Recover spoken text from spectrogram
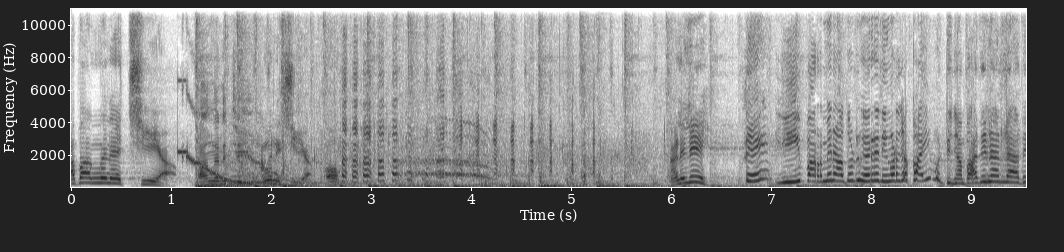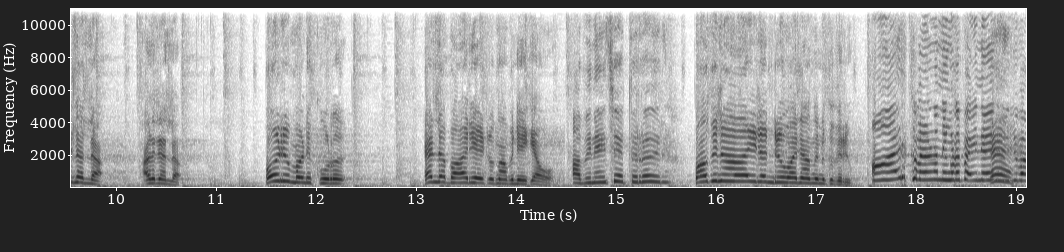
അപ്പൊ അങ്ങനെ ചെയ്യാം. അങ്ങനെ ചെയ്യും. അങ്ങനെ ചെയ്യാം. ഓ. അണിലേ ദേ, ഈ പറമ്പിനകത്തോട്ട് കയറി നിങ്ങളുടെ കൈ വിട്ടു ഞാൻ അതിനല്ല അതിനല്ല അതിനല്ല. ഒരു മണിക്കൂർ എന്റെ ഭാര്യയായിട്ടൊന്ന് അഭിനയിക്കാവോ? അഭിനയിച്ച എത്ര തരും? പതിനായിരം രൂപ ഞാൻ നിനക്ക് തരും. നിങ്ങളുടെ പതിനായിരം രൂപ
